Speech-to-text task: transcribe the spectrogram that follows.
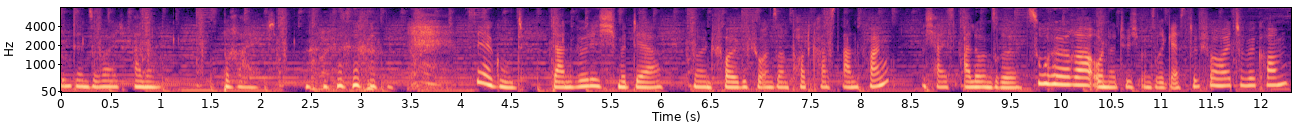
Sind denn soweit alle bereit? Sehr gut. Dann würde ich mit der neuen Folge für unseren Podcast anfangen. Ich heiße alle unsere Zuhörer und natürlich unsere Gäste für heute willkommen.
